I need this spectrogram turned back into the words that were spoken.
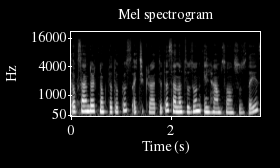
94.9 Açık Radyo'da Sanat Uzun İlham Sonsuz'dayız.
